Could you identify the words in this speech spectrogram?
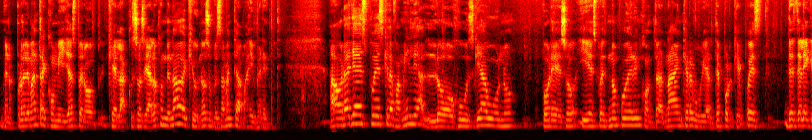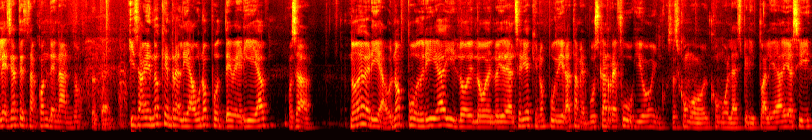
bueno, problema entre comillas, pero que la sociedad lo ha condenado de que uno supuestamente ama diferente. Ahora ya después que la familia lo juzgue a uno por eso y después no poder encontrar nada en que refugiarte porque pues desde la iglesia te están condenando Total. y sabiendo que en realidad uno pues, debería, o sea, no debería, uno podría y lo, lo, lo ideal sería que uno pudiera también buscar refugio en cosas como, como la espiritualidad y así,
